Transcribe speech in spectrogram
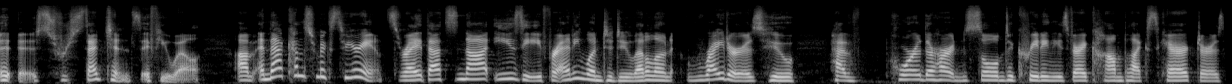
uh, uh sentence, if you will. Um, and that comes from experience, right? That's not easy for anyone to do, let alone writers who have poured their heart and soul into creating these very complex characters.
